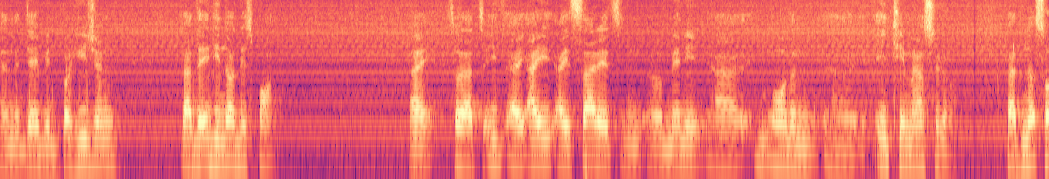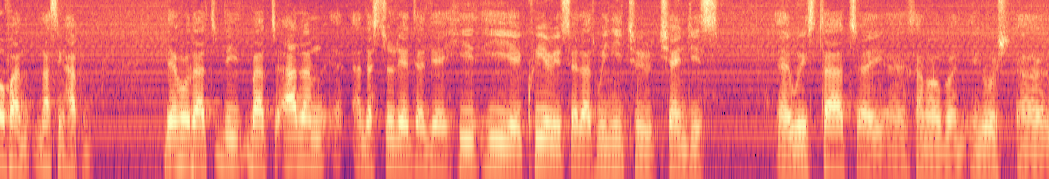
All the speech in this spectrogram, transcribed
and David Bohigian that they did not respond. Right? So that it, I, I started many, more than 18 months ago, but not, so far nothing happened. Therefore, that the, but Adam understood it. That he he queried said that we need to change this. Uh, we start uh, some of a uh,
